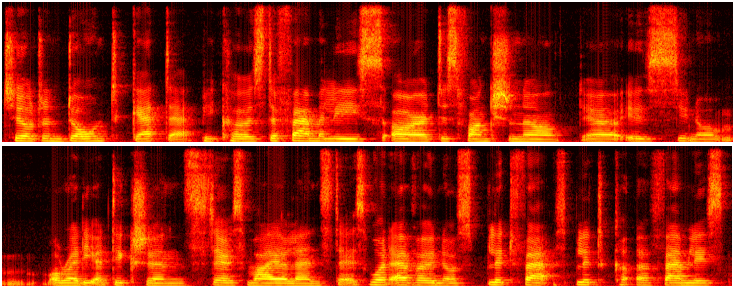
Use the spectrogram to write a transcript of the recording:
children don't get that because the families are dysfunctional there is you know already addictions there's violence there's whatever you know split fa- split uh, families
